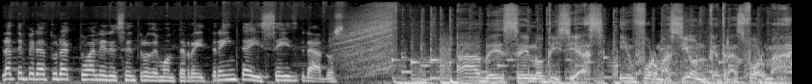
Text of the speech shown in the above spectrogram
La temperatura actual en el centro de Monterrey 36 grados. ABC Noticias. Información que transforma.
